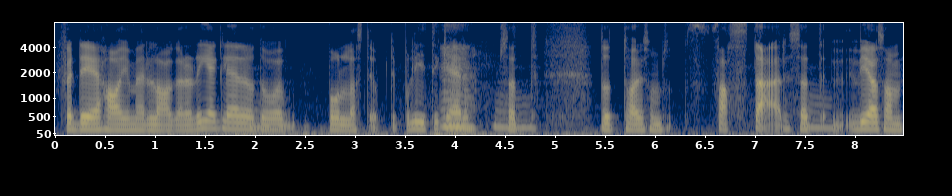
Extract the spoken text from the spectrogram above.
för det har ju med lagar och regler och då bollas det upp till politiker. Mm. Så att då tar det som fast där. Så att Mm. vi har som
